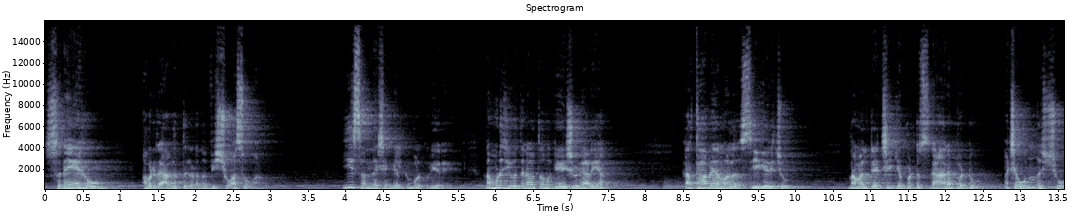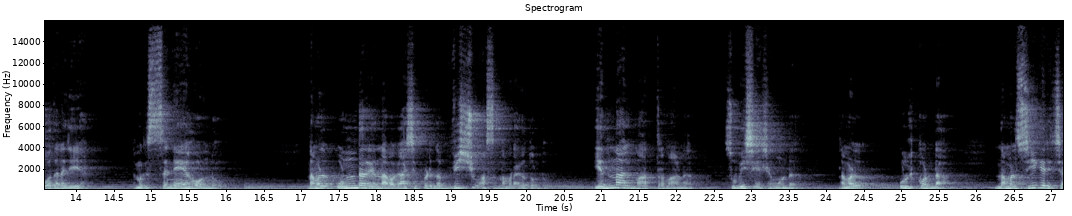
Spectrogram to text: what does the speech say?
സ്നേഹവും അവരുടെ അകത്ത് കിടന്ന വിശ്വാസവുമാണ്. ഈ സന്ദേശം കേൾക്കുമ്പോൾ പ്രിയരെ നമ്മുടെ ജീവിതത്തിനകത്ത് നമുക്ക് യേശുവിനെ അറിയാം. കർത്താവിനെ നമ്മൾ സ്വീകരിച്ചു. നമ്മൾ രക്ഷിക്കപ്പെട്ടു സ്നാനപ്പെട്ടു. പക്ഷെ ഒന്ന് ശോധന ചെയ്യാൻ നമുക്ക് സ്നേഹമുണ്ടോ? നമ്മൾ ഉണ്ട് എന്ന് അവകാശപ്പെടുന്ന വിശ്വാസം നമ്മുടെ അകത്തുണ്ടോ? എന്നാൽ മാത്രമാണ് സുവിശേഷം കൊണ്ട് നമ്മൾ ഉൾക്കൊണ്ട നമ്മൾ സ്വീകരിച്ച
